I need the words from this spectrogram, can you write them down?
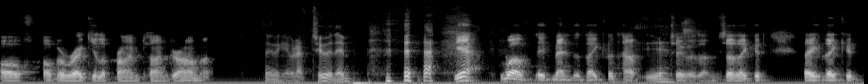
of of a regular primetime drama. There we go. We'll have two of them. yeah. Well, it meant that they could have yeah. two of them, so they could they they could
